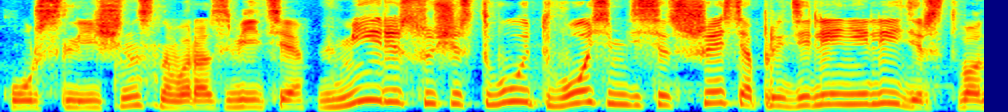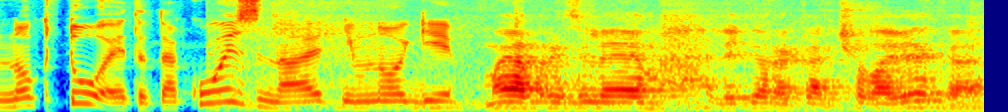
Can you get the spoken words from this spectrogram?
курс личностного развития. В мире существует 86 определений лидерства, но кто это такой, знают немногие. Мы определяем лидера как человека,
